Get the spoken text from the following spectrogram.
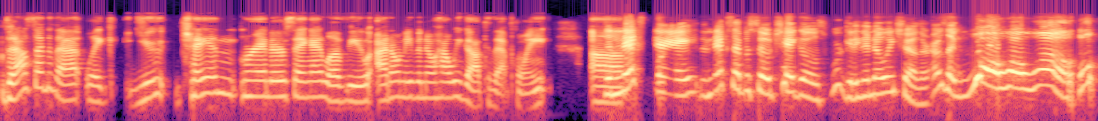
but outside of that, like you Che and Miranda are saying I love you. I don't even know how we got to that point. The Um, next day, the next episode, Che goes, "We're getting to know each other." I was like, "Whoa, whoa, whoa!"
